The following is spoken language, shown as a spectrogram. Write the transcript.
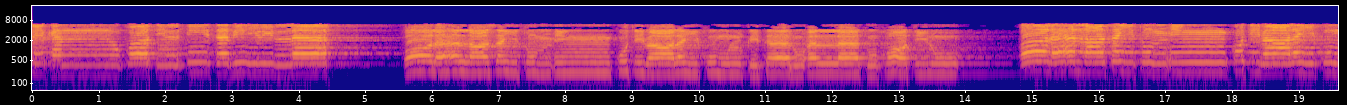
ذلك نقاتل في سبيل الله. قال هل عسيتم إن كتب عليكم القتال ألا تقاتلوا؟ قال هل عسيتم إن كتب عليكم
